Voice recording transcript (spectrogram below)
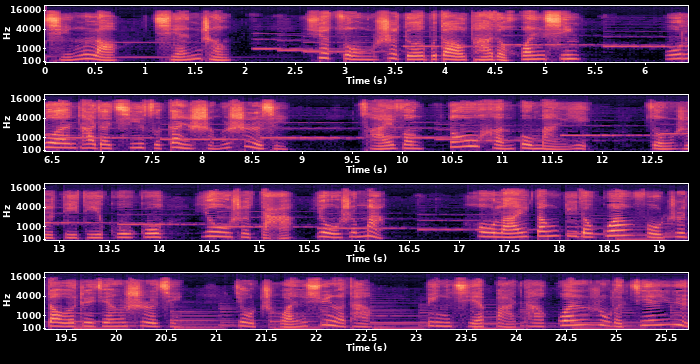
勤劳、虔诚，却总是得不到他的欢心。无论他的妻子干什么事情，裁缝都很不满意，总是嘀嘀咕咕，又是打。又是骂。后来，当地的官府知道了这件事情，就传讯了他，并且把他关入了监狱，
